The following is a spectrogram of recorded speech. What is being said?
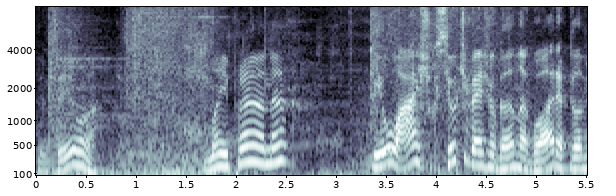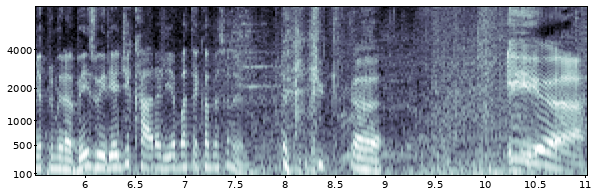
Pensei, ó. Vamos aí pra, né? Eu acho que se eu estiver jogando agora, pela minha primeira vez, eu iria de cara ali e bater a cabeça nele. Yeah.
